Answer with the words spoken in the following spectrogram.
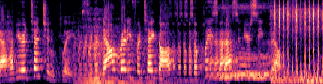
May I have your attention, please? We're now ready for takeoff, so, please fasten your seatbelt.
